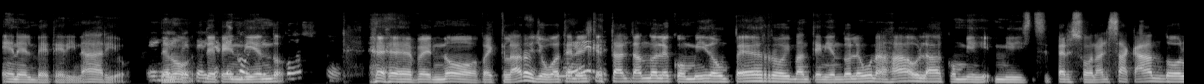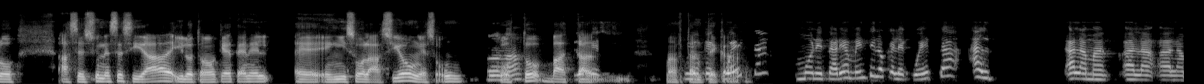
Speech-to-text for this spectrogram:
en el veterinario. No, dependiendo. pues no, pues claro, yo voy a tener que estar dándole comida a un perro y manteniéndole una jaula con mi, personal sacándolo, hacer sus necesidades y lo tengo que tener eh, en isolación. Eso es un costo bastante, bastante caro. Cuesta monetariamente lo que le cuesta al a la, a la, a la,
